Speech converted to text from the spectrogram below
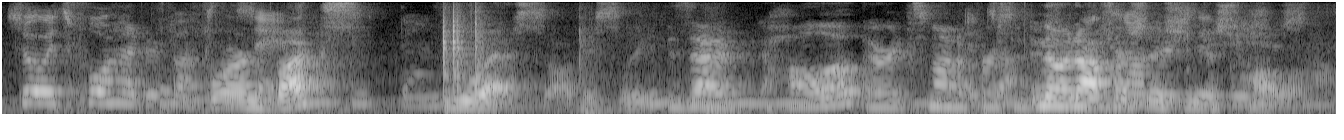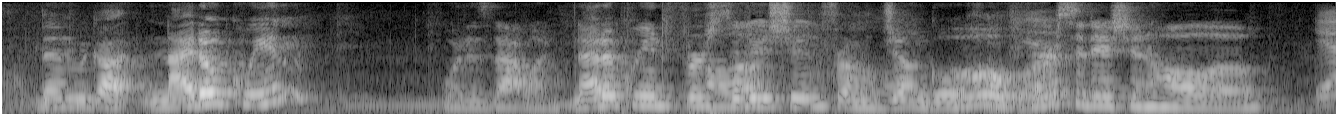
So it's 400 bucks. 400 bucks US, obviously. Is that a holo or it's not a It's first edition? No, not first edition, just holo. Then we got Nidoqueen. What is that one? Nidoqueen first Holo? edition from Jungle. Oh, holo. first edition holo. Yeah.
